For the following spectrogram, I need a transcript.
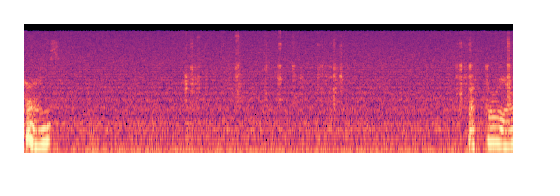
times factorial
